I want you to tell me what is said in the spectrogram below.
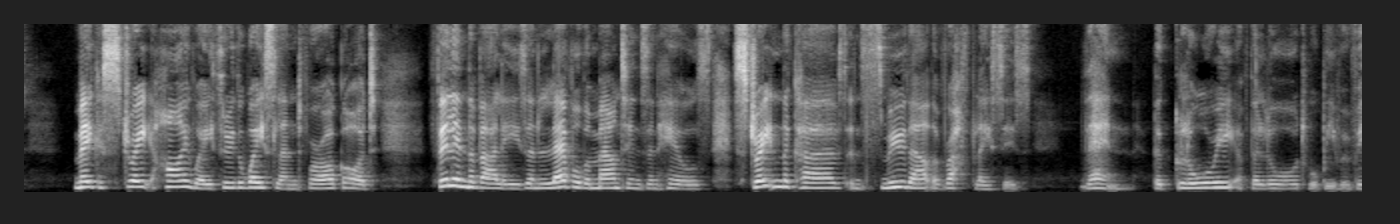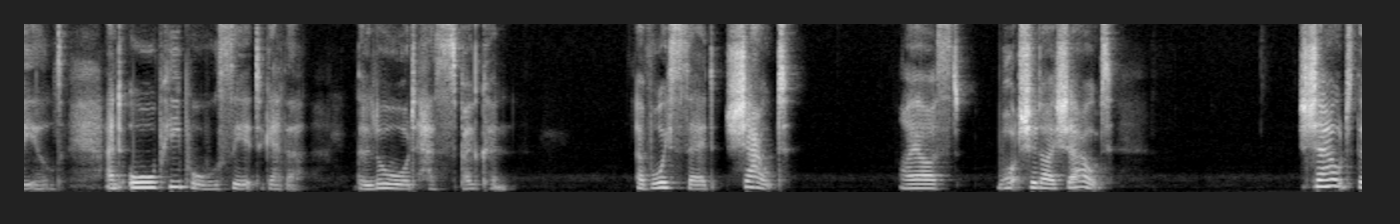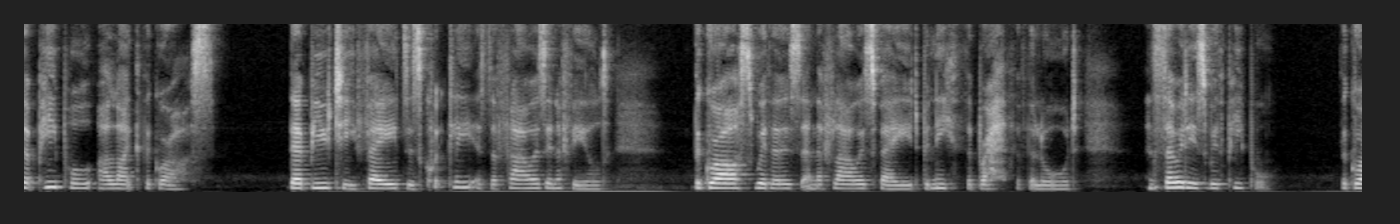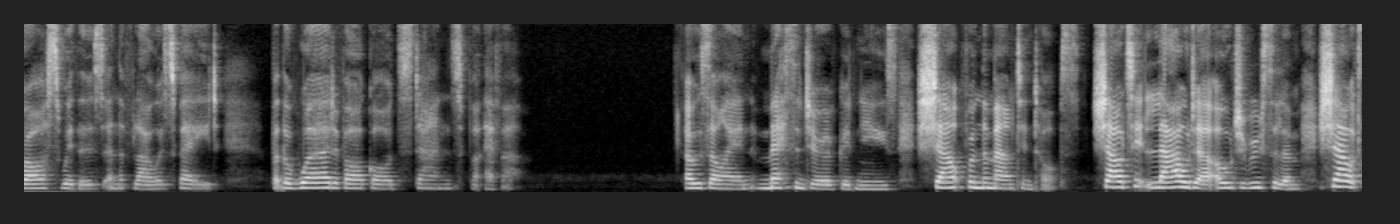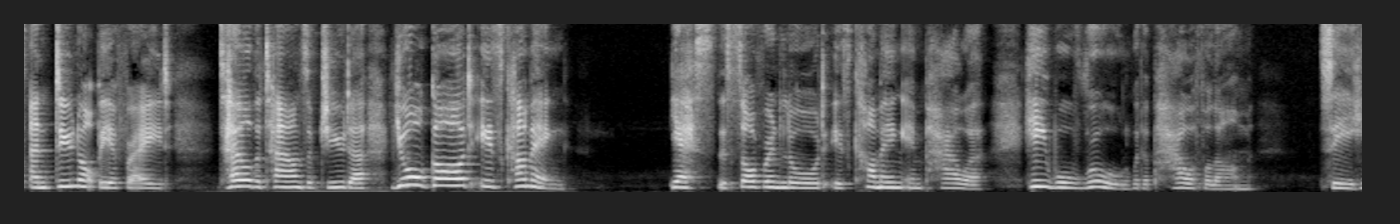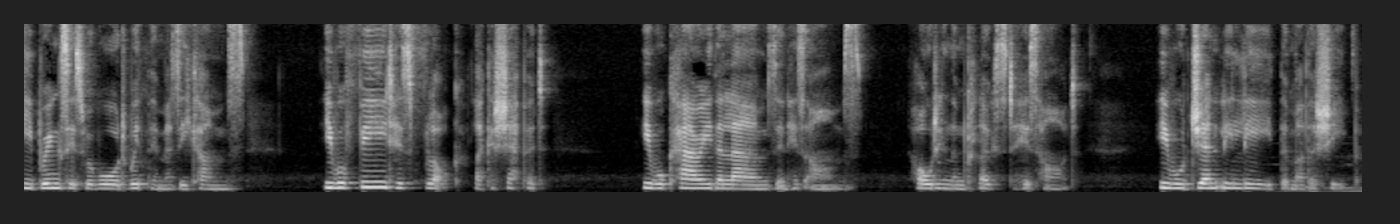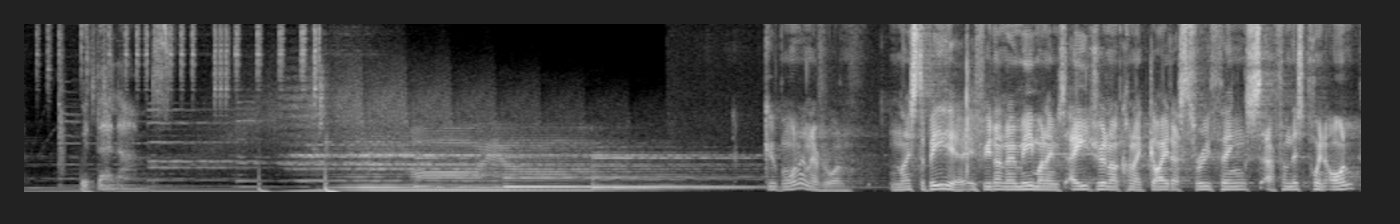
Make a straight highway through the wasteland for our God. Fill in the valleys and level the mountains and hills. Straighten the curves and smooth out the rough places. Then the glory of the Lord will be revealed, and all people will see it together. The Lord has spoken. A voice said, Shout. I asked, What should I shout? Shout that people are like the grass their beauty fades as quickly as the flowers in a field. The grass withers and the flowers fade beneath the breath of the Lord. And so it is with people. The grass withers and the flowers fade, but the word of our God stands forever. O Zion, messenger of good news, shout from the mountain tops. Shout it louder, O Jerusalem. Shout and do not be afraid. Tell the towns of Judah, your God is coming. Yes, the sovereign Lord is coming in power. He will rule with a powerful arm. See, he brings his reward with him as he comes. He will feed his flock like a shepherd. He will carry the lambs in his arms, holding them close to his heart. He will gently lead the mother sheep with their lambs. Good morning, everyone. Nice to be here. If you don't know me, my name's Adrian. I'll kind of guide us through things uh, from this point on uh,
